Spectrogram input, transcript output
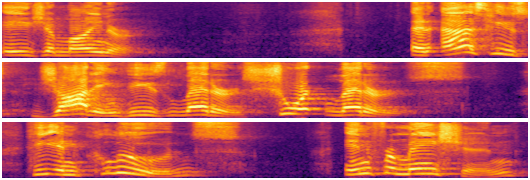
Asia Minor. And as he's jotting these letters, short letters, he includes information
